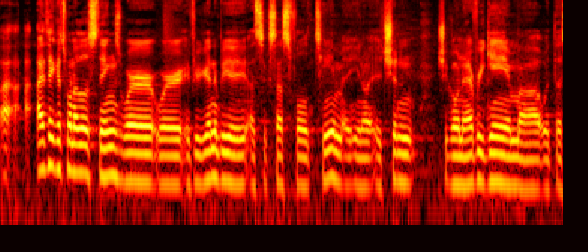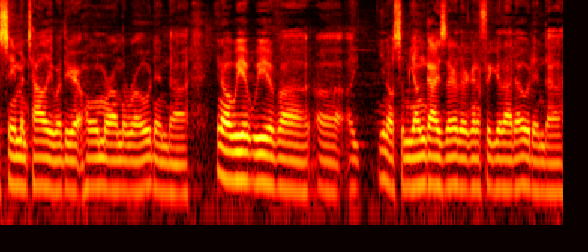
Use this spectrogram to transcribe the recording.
I, I, think it's one of those things where, where if you're going to be a, a, successful team, you know, it shouldn't should go into every game uh, with the same mentality, whether you're at home or on the road. And uh, you know, we we have uh, uh you know some young guys there that are going to figure that out, and uh,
